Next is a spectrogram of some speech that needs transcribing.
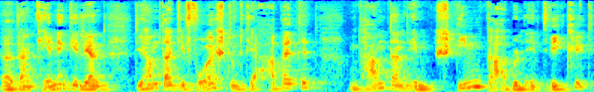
äh, dann kennengelernt, die haben da geforscht und gearbeitet und haben dann eben Stimmgabeln entwickelt,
